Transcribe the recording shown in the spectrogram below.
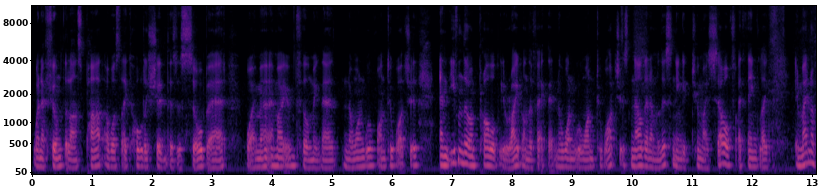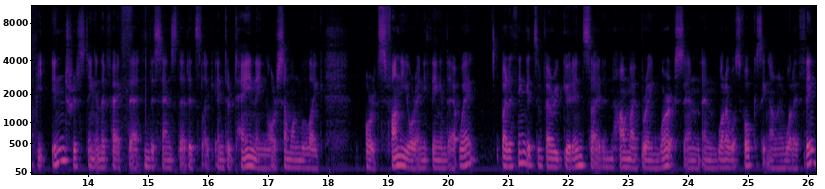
when I filmed the last part, I was like, holy shit, this is so bad why am I, am I filming that? No one will want to watch it. And even though I'm probably right on the fact that no one will want to watch this, now that I'm listening it to myself, I think like it might not be interesting in the fact that in the sense that it's like entertaining or someone will like or it's funny or anything in that way but I think it's a very good insight in how my brain works and, and what I was focusing on and what I think,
